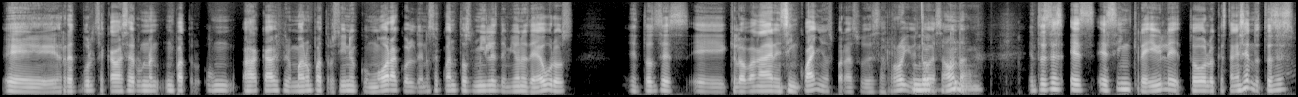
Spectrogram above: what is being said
eh, Red Bull se acaba de hacer una- un, un- acaba de firmar un patrocinio con Oracle de no sé cuántos miles de millones de euros. Entonces, eh, que lo van a dar en cinco años para su desarrollo y toda esa onda. Entonces, es, es increíble todo lo que están haciendo. Entonces,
